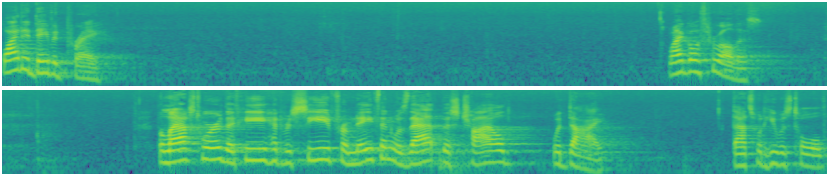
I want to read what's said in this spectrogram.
Why did David pray? Why go through all this? The last word that he had received from Nathan was that this child would die. That's what he was told.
